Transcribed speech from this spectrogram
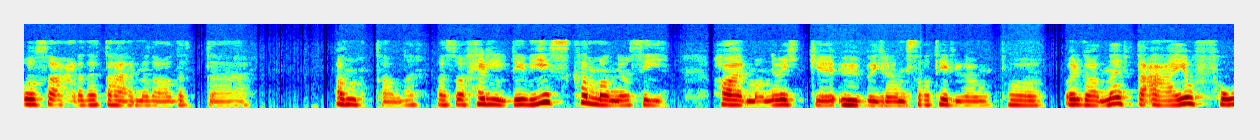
og så er det dette her med da dette antallet. Altså heldigvis, kan man jo si, har man jo ikke ubegrensa tilgang på organer. Det er jo få,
